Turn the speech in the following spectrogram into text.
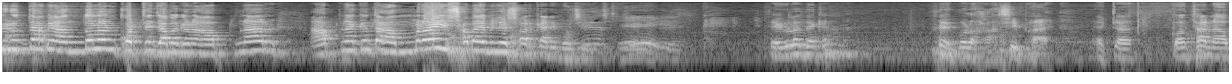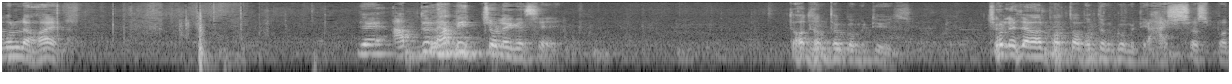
বিরুদ্ধে আমি আন্দোলন করতে যাব কেন? আপনার আপনাকে তো আমরাই সবাই মিলে সরকারে বসে এগুলো দেখেন না। বড় হাসি পায়। একটা কথা না বললে হয় না। যে আব্দুল হামিদ চলে গেছে। তদন্ত কমিটি হয়েছে। চলে যাওয়ার পর তদন্ত কমিটি হাস্যাস্পদ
